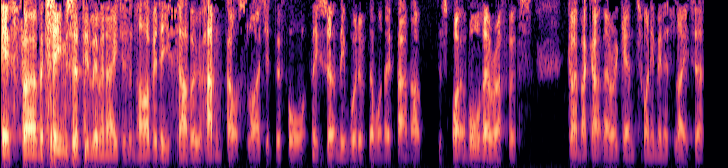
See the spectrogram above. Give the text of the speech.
If uh, the teams of the Eliminators and RVD Sabu hadn't felt slighted before, they certainly would have done when they found out, despite of all their efforts, going back out there again 20 minutes later,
